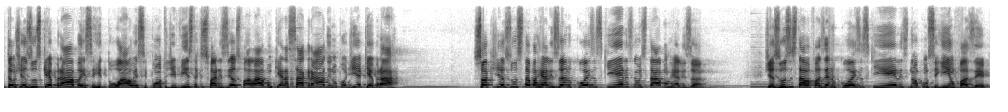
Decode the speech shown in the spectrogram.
Então Jesus quebrava esse ritual, esse ponto de vista que os fariseus falavam que era sagrado e não podia quebrar. Só que Jesus estava realizando coisas que eles não estavam realizando. Jesus estava fazendo coisas que eles não conseguiam fazer.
